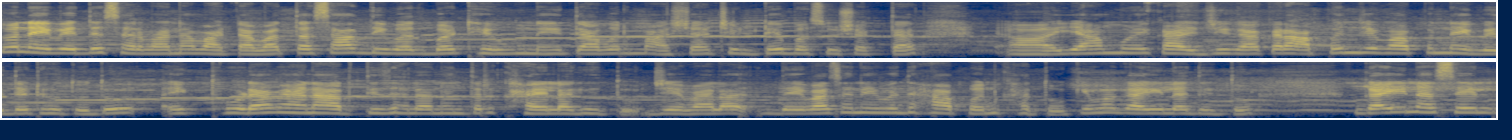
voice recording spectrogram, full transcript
तो नैवेद्य सर्वांना वाटावा तसा दिवसभर ठेवू नये त्यावर माशा चिलटे बसू शकतात. यामुळे काळजी घ्या. कारण आपण जेव्हा आपण नैवेद्य ठेवतो तो एक थोड्या वेळानं आरती झाल्यानंतर खायला घेतो. जेवायला देवाचा नैवेद्य हा आपण खातो किंवा गाईला देतो. गाई नसेल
